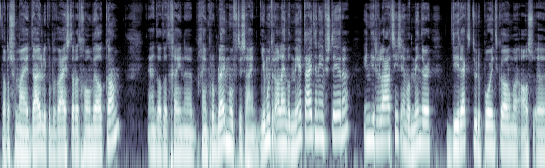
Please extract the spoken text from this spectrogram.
dat is voor mij het duidelijke bewijs dat het gewoon wel kan. En dat het geen, geen probleem hoeft te zijn. Je moet er alleen wat meer tijd in investeren in die relaties en wat minder direct to the point komen als uh,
